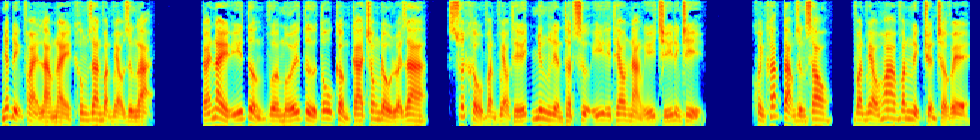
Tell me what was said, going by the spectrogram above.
Nhất định phải làm này không gian vặn vẹo dừng lại. Cái này ý tưởng vừa mới từ tô cẩm ca trong đầu loại ra, xuất khẩu vặn vẹo thế nhưng liền thật sự ý đi theo nàng ý chí đình chỉ. Khoảnh khắc tạm dừng sau, vặn vẹo hoa văn nghịch chuyển trở về,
